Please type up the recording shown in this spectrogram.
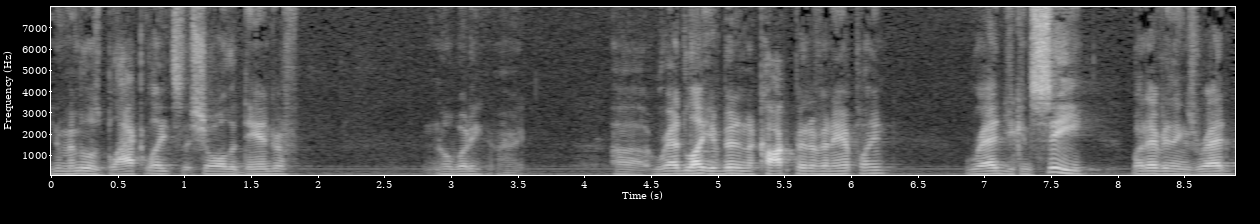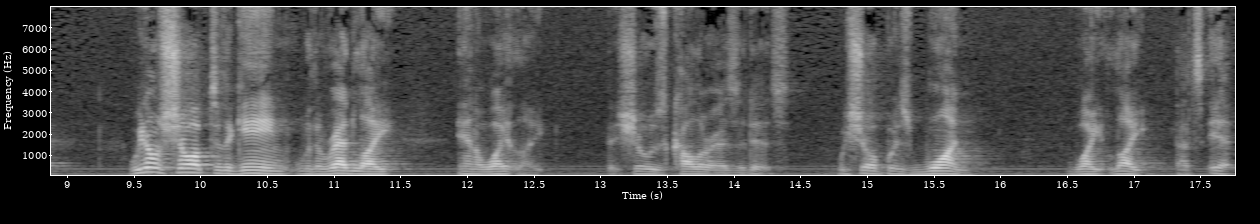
know, remember those black lights that show all the dandruff? Nobody? All right. Uh, red light, you've been in the cockpit of an airplane? Red, you can see, but everything's red. We don't show up to the game with a red light and a white light that shows color as it is. We show up as one white light. That's it.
